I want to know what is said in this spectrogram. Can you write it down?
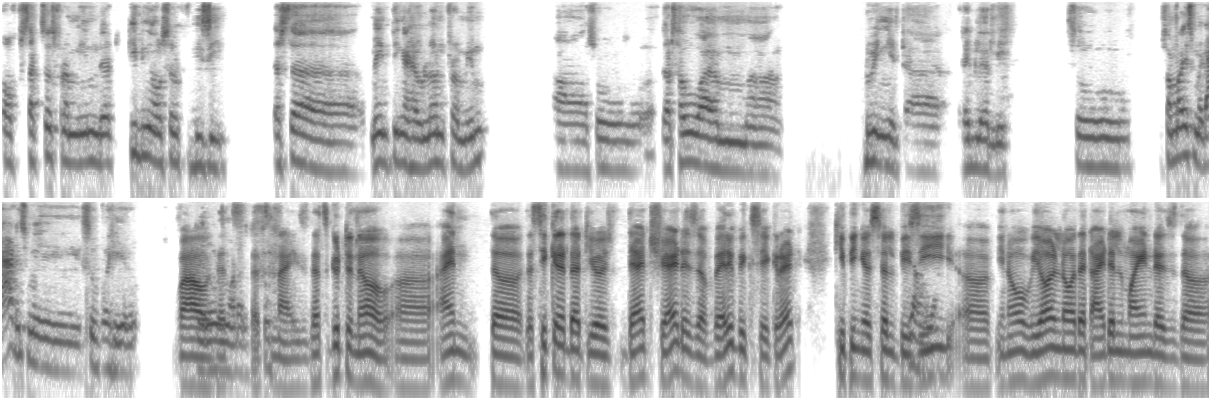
of success from him that keeping ourselves busy. That's the main thing I have learned from him. Uh, so that's how I'm uh, doing it uh, regularly. So summarize, my dad is my superhero. Wow, that's, that's nice. That's good to know. Uh, and the the secret that your dad shared is a very big secret. Keeping yourself busy. Yeah, yeah. Uh, you know, we all know that idle mind is the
